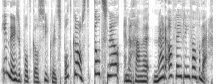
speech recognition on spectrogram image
in deze Podcast Secrets podcast. Tot snel en dan gaan we naar de aflevering van vandaag.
